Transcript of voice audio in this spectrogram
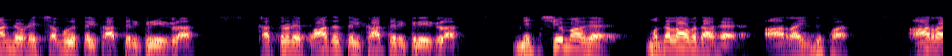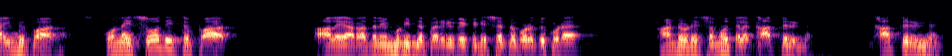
ஆண்டோடைய சமூகத்தில் காத்திருக்கிறீர்களா? கத்தருடைய பாதத்தில் காத்திருக்கிறீர்களா? நிச்சயமாக முதலாவதாக ஆராய்ந்து பார். ஆராய்ந்து பார். உன்னை சோதித்து பார். ஆலய ஆராதனை முடிந்த பிறகு வீட்டுக்கு சென்ற பொழுது கூட ஆண்டவருடைய சமூகத்துல காத்திருங்க. காத்திருங்க.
